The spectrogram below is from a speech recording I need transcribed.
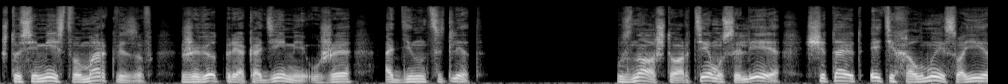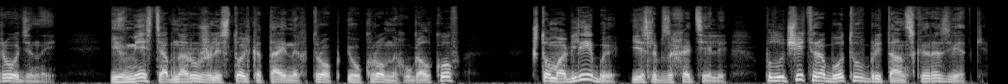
что семейство Марквизов живет при Академии уже 11 лет. узнал, что Артемус и Лея считают эти холмы своей родиной и вместе обнаружили столько тайных троп и укромных уголков, что могли бы, если бы захотели, получить работу в британской разведке.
